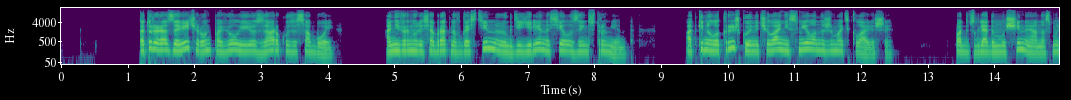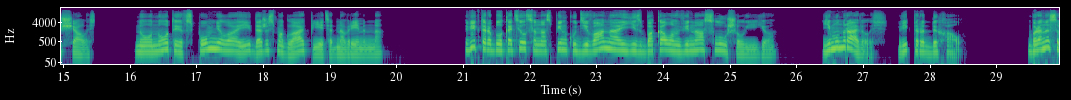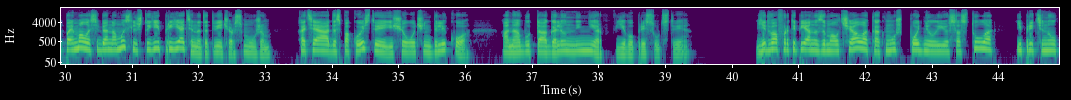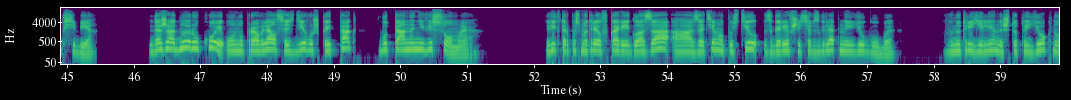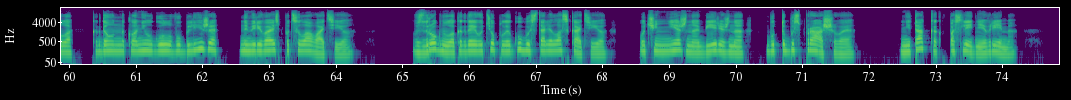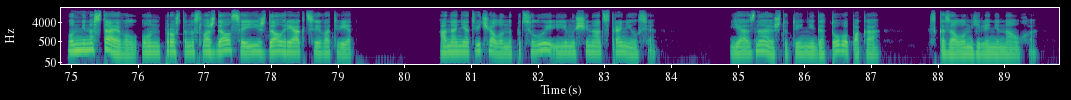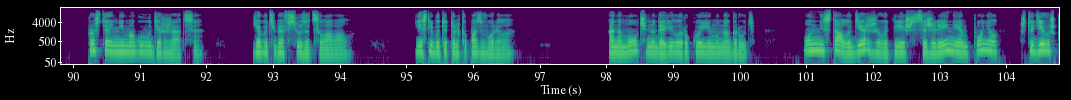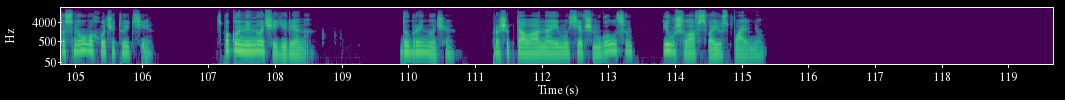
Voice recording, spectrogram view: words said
Который раз за вечер он повел ее за руку за собой. Они вернулись обратно в гостиную, где Елена села за инструмент. Откинула крышку и начала несмело нажимать клавиши. Под взглядом мужчины она смущалась. Но ноты вспомнила и даже смогла петь одновременно. Виктор облокотился на спинку дивана и с бокалом вина слушал ее. Ему нравилось, Виктор отдыхал. Баронесса поймала себя на мысли, что ей приятен этот вечер с мужем, хотя до спокойствия еще очень далеко, она будто оголенный нерв в его присутствии. Едва фортепиано замолчала, как муж поднял ее со стула и притянул к себе. Даже одной рукой он управлялся с девушкой так, будто она невесомая. Виктор посмотрел в карие глаза, а затем опустил загоревшийся взгляд на ее губы. Внутри Елены что-то ёкнуло, когда он наклонил голову ближе, намереваясь поцеловать ее. Вздрогнула, когда его теплые губы стали ласкать ее, очень нежно, бережно, будто бы спрашивая. Не так, как в последнее время. Он не настаивал, он просто наслаждался и ждал реакции в ответ — она не отвечала на поцелуй, и мужчина отстранился. «Я знаю, что ты не готова пока», — сказал он Елене на ухо. «Просто не могу удержаться. Я бы тебя всю зацеловал. Если бы ты только позволила». Она молча надавила рукой ему на грудь. Он не стал удерживать, лишь с сожалением понял, что девушка снова хочет уйти. «Спокойной ночи, Елена», «Доброй ночи», — прошептала она ему севшим голосом и ушла в свою спальню.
